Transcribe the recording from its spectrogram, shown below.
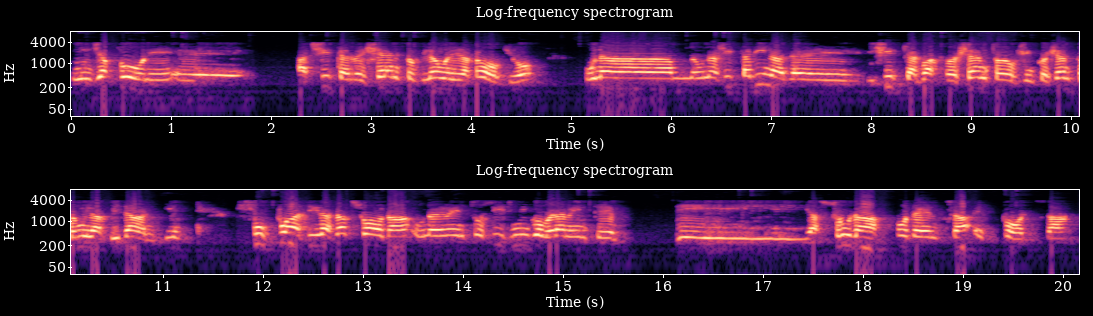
in Giappone eh, a circa 300 km da Tokyo, una, una cittadina de, di circa 400-500 mila abitanti fu quasi rasa al suolo da un evento sismico veramente di assoluta potenza e forza.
